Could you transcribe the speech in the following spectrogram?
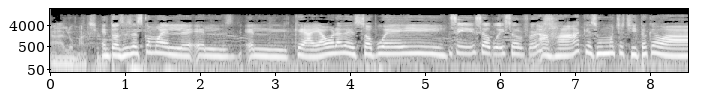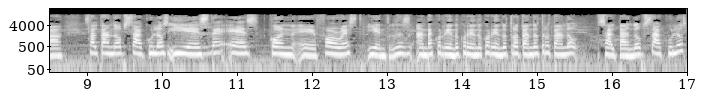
Ah, lo máximo. Entonces es como el, el, el que hay ahora de Subway. Sí, Subway Surfers. Ajá, que es un muchachito que va saltando obstáculos y este es con eh, Forrest y entonces anda corriendo, corriendo, corriendo, trotando, trotando, saltando obstáculos,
